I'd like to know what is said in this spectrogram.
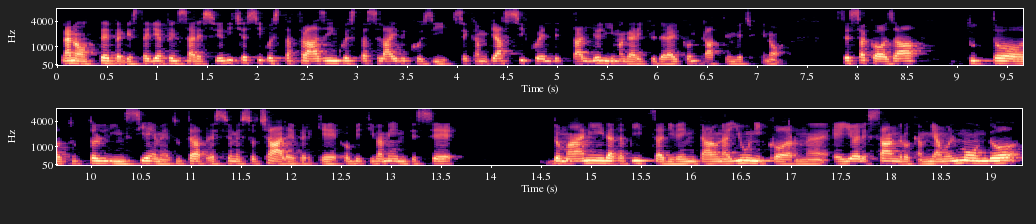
la notte perché stai lì a pensare se io dicessi questa frase in questa slide così, se cambiassi quel dettaglio lì magari chiuderei il contratto invece che no. Stessa cosa tutto, tutto l'insieme, tutta la pressione sociale perché obiettivamente se domani Data Pizza diventa una unicorn e io e Alessandro cambiamo il mondo,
